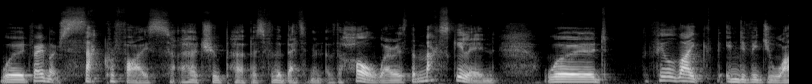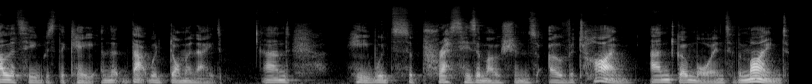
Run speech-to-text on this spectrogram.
would very much sacrifice her true purpose for the betterment of the whole, whereas the masculine would feel like individuality was the key and that that would dominate. And he would suppress his emotions over time and go more into the mind.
